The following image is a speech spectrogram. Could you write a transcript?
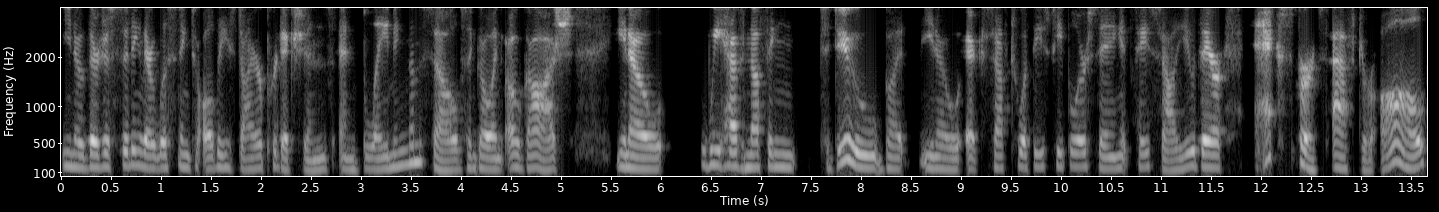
you know they're just sitting there listening to all these dire predictions and blaming themselves and going oh gosh you know we have nothing to do but you know accept what these people are saying at face value. They're experts after all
